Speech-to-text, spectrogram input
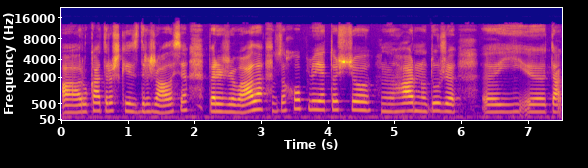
а рука трошки здрижалася, переживала. Захоплює те, що гарно дуже е, е, так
